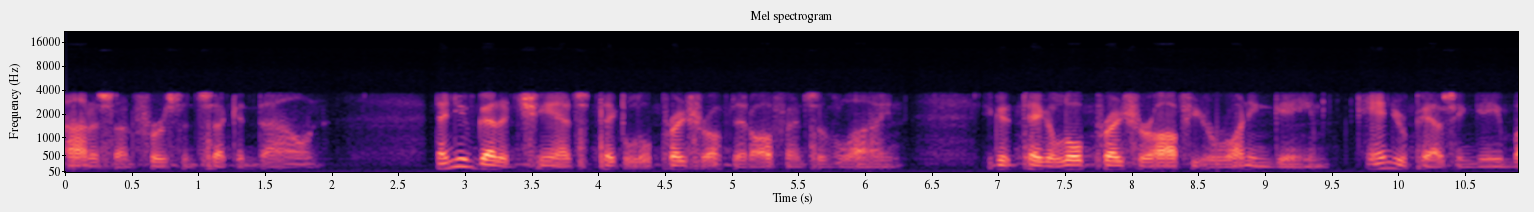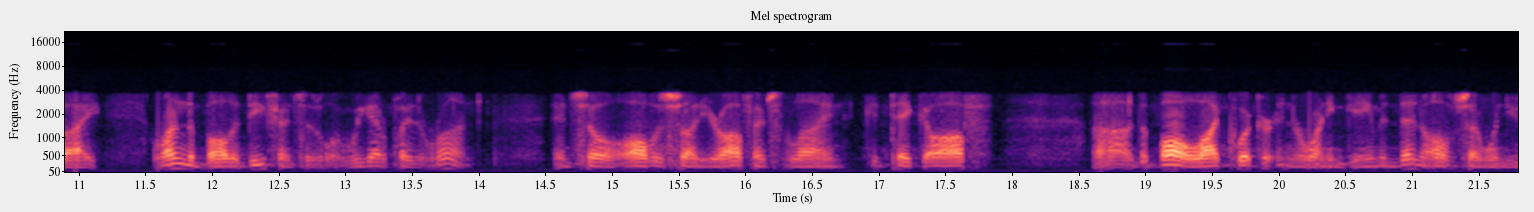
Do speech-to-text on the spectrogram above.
honest on first and second down, then you've got a chance to take a little pressure off that offensive line. You could take a little pressure off your running game and your passing game by running the ball, the defense is well, we got to play the run, and so all of a sudden your offensive line can take off uh, the ball a lot quicker in the running game, and then all of a sudden when you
